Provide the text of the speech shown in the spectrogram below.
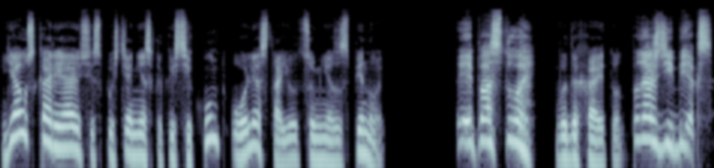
Я ускоряюсь, и спустя несколько секунд Оля остается у меня за спиной. «Эй, постой!» — выдыхает он. «Подожди, Бекс!»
